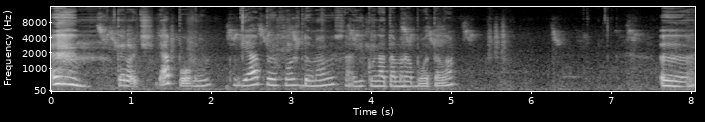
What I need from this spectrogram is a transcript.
Коротше, я помню, я приходжу до мами в садик, вона там работала. Е,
